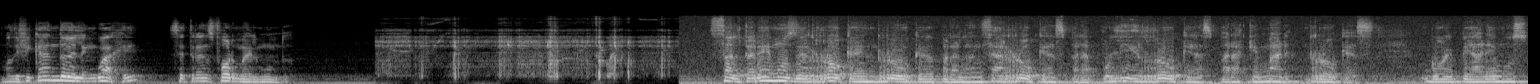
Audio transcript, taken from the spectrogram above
Modificando el lenguaje, se transforma el mundo. Saltaremos de roca en roca para lanzar rocas, para pulir rocas, para quemar rocas. Golpearemos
